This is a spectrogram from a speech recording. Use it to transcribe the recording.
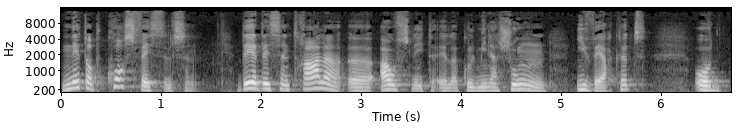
netop korsfæstelsen. Det er det centrale øh, afsnit, eller kulminationen i værket. Og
